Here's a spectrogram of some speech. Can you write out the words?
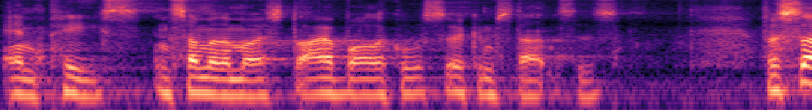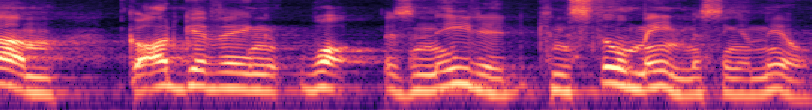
and peace in some of the most diabolical circumstances. For some, God giving what is needed can still mean missing a meal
